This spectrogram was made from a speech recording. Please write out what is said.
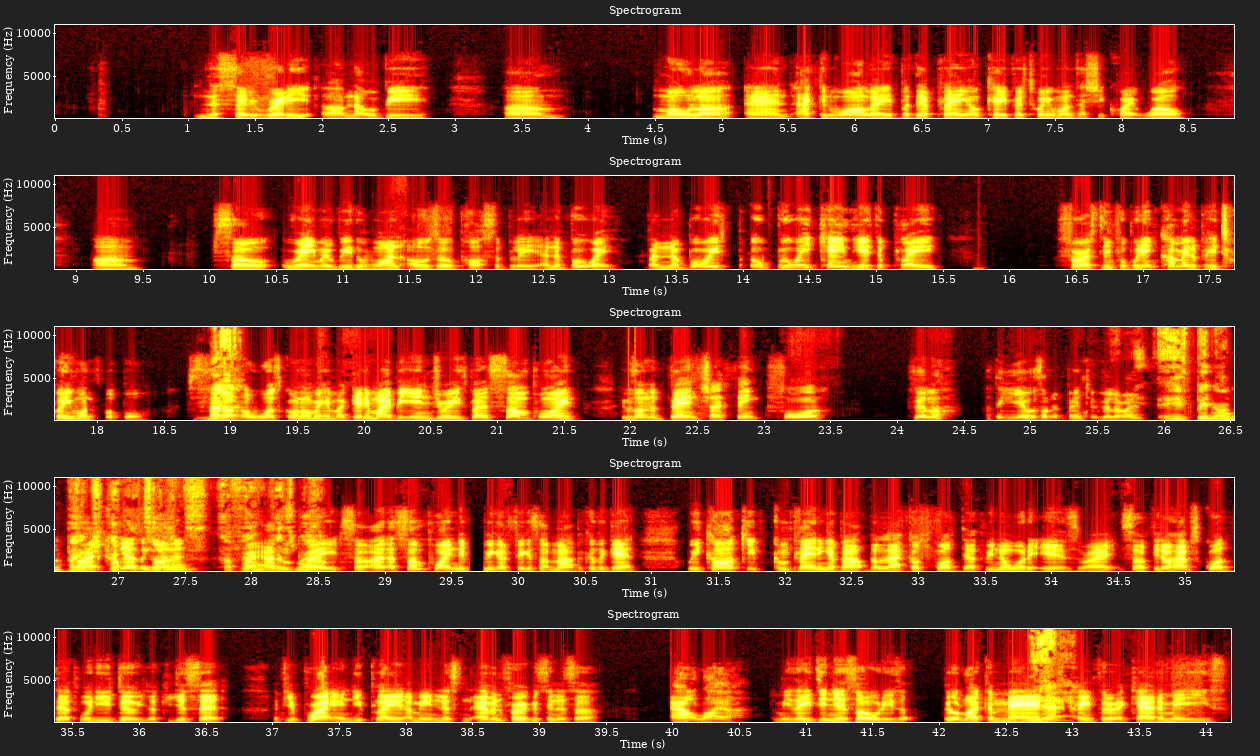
necessarily ready. Um, that would be um, Mola and Akinwale, but they're playing okay for 21s actually quite well. Um, so Raymond would be the one, Ozoh possibly, and Abue. But Abue, Abue came here to play first team football. He didn't come here to play 21 football. Just, yeah. I don't know what's going on with him. Again, it might be injuries, but at some point, he was on the bench, I think, for Villa. I think he was on the bench at Villa, right? He's been on the bench right, a couple he hasn't times. Think, right, hasn't well. played. So at some point, we got to figure something out because again, we can't keep complaining about the lack of squad depth. We know what it is, right? So if you don't have squad depth, what do you do? Like you just said, if you're Brighton, you play. I mean, listen, Evan Ferguson is a outlier. I mean, he's 18 years old. He's built like a man. Yeah. He came through academies,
